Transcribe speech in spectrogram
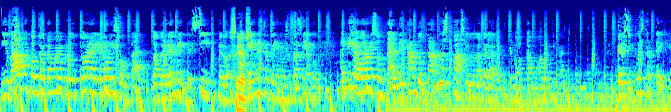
Y vamos y contratamos a la productora y es horizontal. Cuando realmente sí, pero Sí, aquí es. hay una estrategia que no se está haciendo. Hay que grabar horizontal, dejando tanto espacio en los laterales que a vertical. Pero si tu estrategia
